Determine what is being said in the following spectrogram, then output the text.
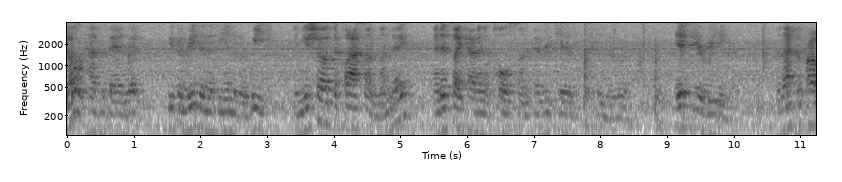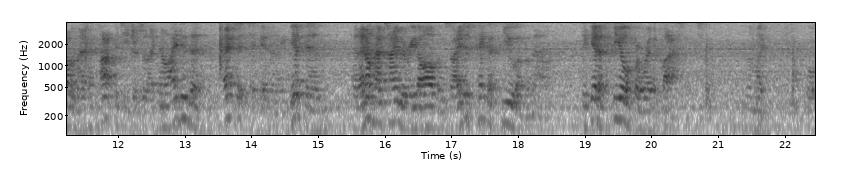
don't have the bandwidth, you can read them at the end of the week. And you show up to class on Monday, and it's like having a pulse on every kid in the room, if you're reading them. And that's the problem. I've talked to teachers who are like, no, I do the exit ticket, and I get them, and I don't have time to read all of them, so I just pick a few of them out to get a feel for where the class is. And I'm like, well,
